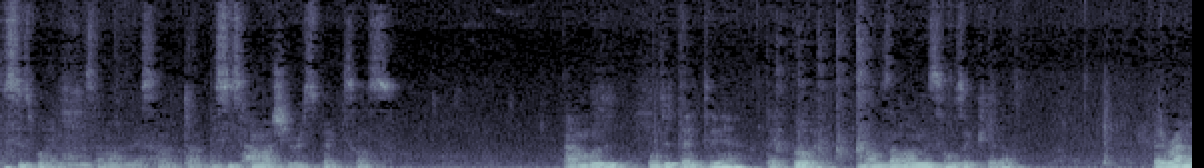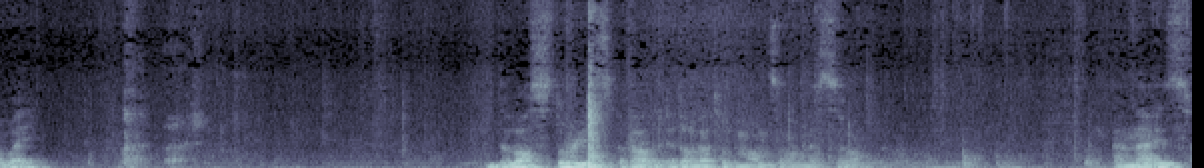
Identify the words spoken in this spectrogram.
This is what Imam Zaman had done. This is how much he respects us. And what did, what did they do? They thought Imam Zaman was a killer. They ran away. The last story is about the idalat of Imam Zaman. And that is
